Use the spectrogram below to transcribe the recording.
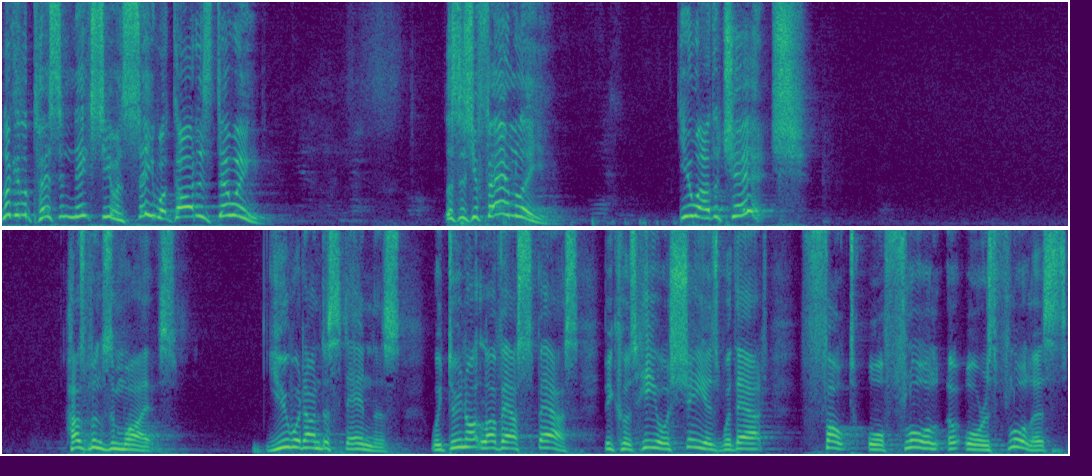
Look at the person next to you and see what God is doing. This is your family. You are the church. Husbands and wives, you would understand this. We do not love our spouse because he or she is without fault or flaw or is flawless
